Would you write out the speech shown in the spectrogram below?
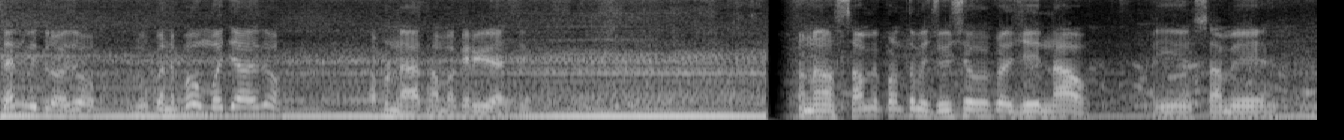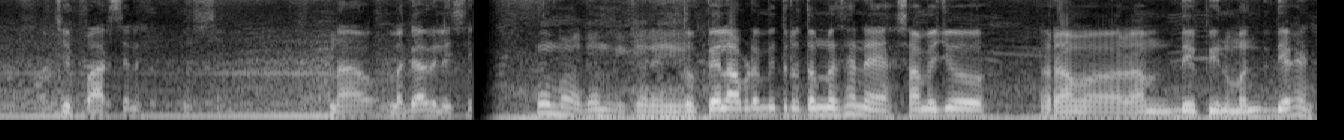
છે મિત્રો, જો લોકોને બહુ મજા આવે જો આપણને હાથામાં કરી રહ્યા છે અને સામે પણ તમે જોઈ શકો કે જે નાવ અહીંયા સામે જે પાર છે ને, નાવ લગાવેલી છે. હું ગંદકી કરે તો પહેલાં આપણે મિત્રો તમને છે ને સામે જો રામ રામદેવ પીરનું મંદિર દેખાય ને,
